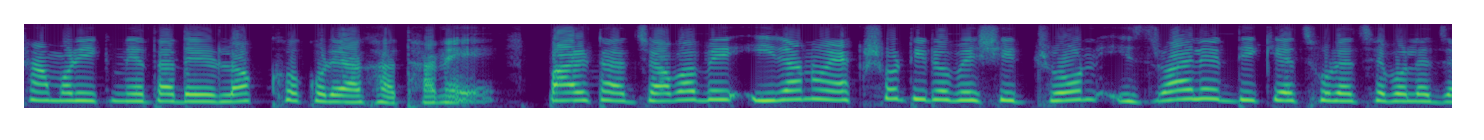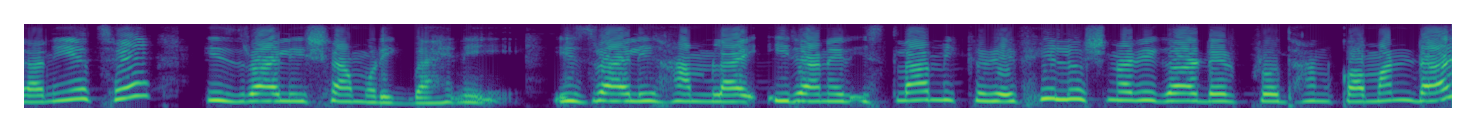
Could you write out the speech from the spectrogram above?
সামরিক নেতাদের লক্ষ্য করে আঘাত হানে। পাল্টা জবাবে ইরানও একশোটিরও বেশি ড্রোন ইসরায়েলের দিকে ছুড়েছে বলে জানিয়েছে ইসরায়েলি সামরিক বাহিনী। ইসরায়েলি হামলায় ইরানের ইসলামিক রেভলিউশনারি গার্ডের প্রধান কমান্ডার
